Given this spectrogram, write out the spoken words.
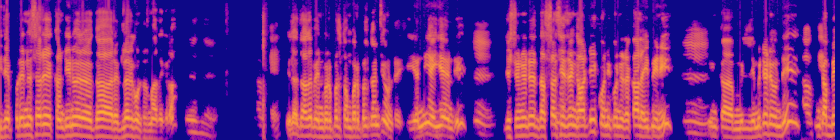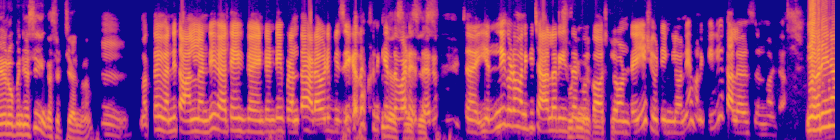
ఇది ఎప్పుడైనా సరే కంటిన్యూ గా రెగ్యులర్గా ఉంటుంది మా దగ్గర ఇలా దాదాపు ఎనభై రూపాయలు తొంభై రూపాయల నుంచి ఉంటాయి. ఇవన్నీ అయ్యాయండి. జస్ట్ ఏంటంటే దసరా సీజన్ కాబట్టి కొన్ని కొన్ని రకాలు అయిపోయినాయి. ఇంకా లిమిటెడ్ ఉంది. ఇంకా బేల్ ఓపెన్ చేసి ఇంకా సెట్ చేయాలి మేడం. మొత్తం ఇవన్నీ తాళ్ళండి కాకపోతే ఇంకా ఏంటంటే ఇప్పుడంతా హడావిడి బిజీ కదా కొన్ని కింద పడేశారు. ఇవన్నీ కూడా మనకి చాలా రీజనబుల్ కాస్ట్లో ఉంటాయి. షూటింగ్లోనే మనకి ఇవి కలర్స్ అన్నమాట. ఎవరైనా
